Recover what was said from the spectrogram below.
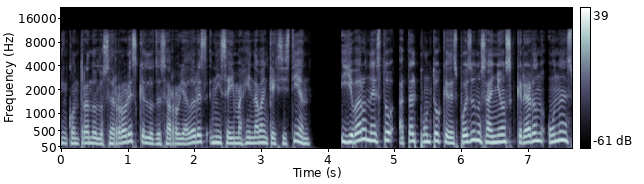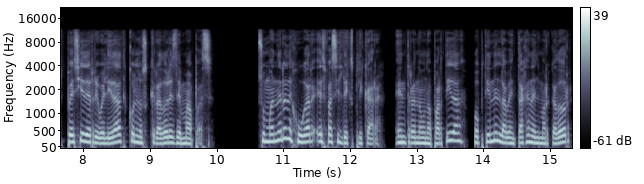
encontrando los errores que los desarrolladores ni se imaginaban que existían, y llevaron esto a tal punto que después de unos años crearon una especie de rivalidad con los creadores de mapas. Su manera de jugar es fácil de explicar. Entran a una partida, obtienen la ventaja en el marcador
